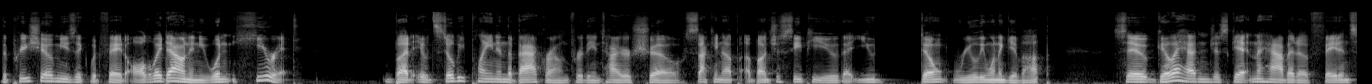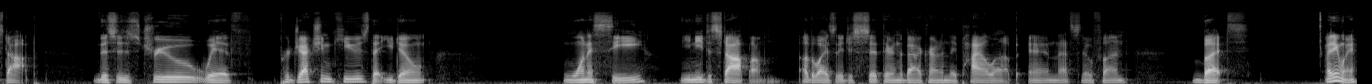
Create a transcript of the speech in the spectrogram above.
the pre show music would fade all the way down and you wouldn't hear it. But it would still be playing in the background for the entire show, sucking up a bunch of CPU that you don't really want to give up. So go ahead and just get in the habit of fade and stop. This is true with projection cues that you don't want to see. You need to stop them. Otherwise, they just sit there in the background and they pile up, and that's no fun. But anyway,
